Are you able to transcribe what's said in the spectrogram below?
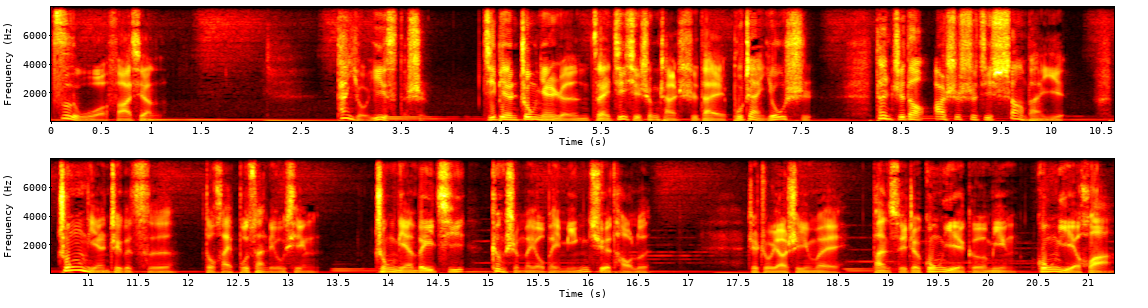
自我发现了，但有意思的是，即便中年人在机器生产时代不占优势，但直到二十世纪上半叶，“中年”这个词都还不算流行，中年危机更是没有被明确讨论。这主要是因为伴随着工业革命、工业化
